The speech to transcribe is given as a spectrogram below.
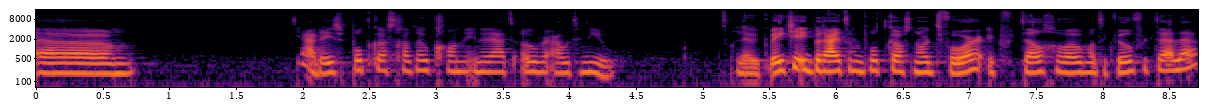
Um, ja, deze podcast gaat ook gewoon inderdaad over oud en nieuw. Leuk. Weet je, ik bereid een podcast nooit voor. Ik vertel gewoon wat ik wil vertellen.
